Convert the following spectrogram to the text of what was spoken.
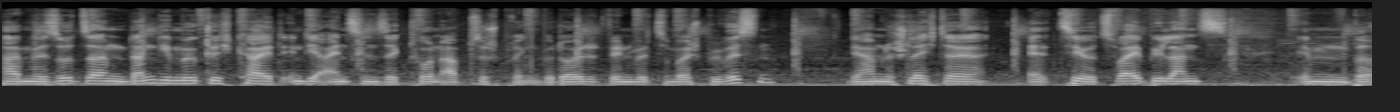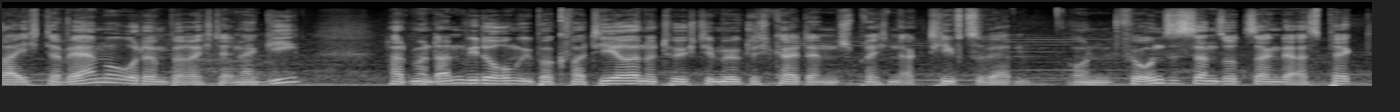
haben wir sozusagen dann die Möglichkeit, in die einzelnen Sektoren abzuspringen. Bedeutet, wenn wir zum Beispiel wissen, wir haben eine schlechte CO2-Bilanz im Bereich der Wärme oder im Bereich der Energie, hat man dann wiederum über Quartiere natürlich die Möglichkeit, dann entsprechend aktiv zu werden. Und für uns ist dann sozusagen der Aspekt,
